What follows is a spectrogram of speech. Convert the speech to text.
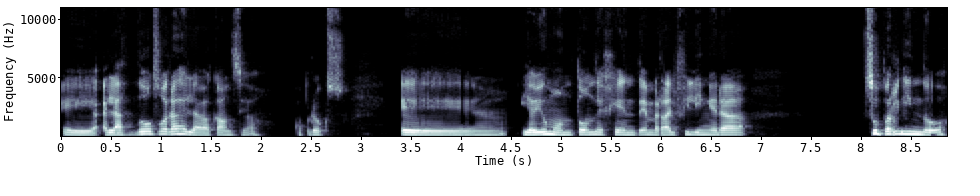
eh, a las dos horas de la vacancia, aprox. Eh, y había un montón de gente, en verdad el feeling era súper lindo.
